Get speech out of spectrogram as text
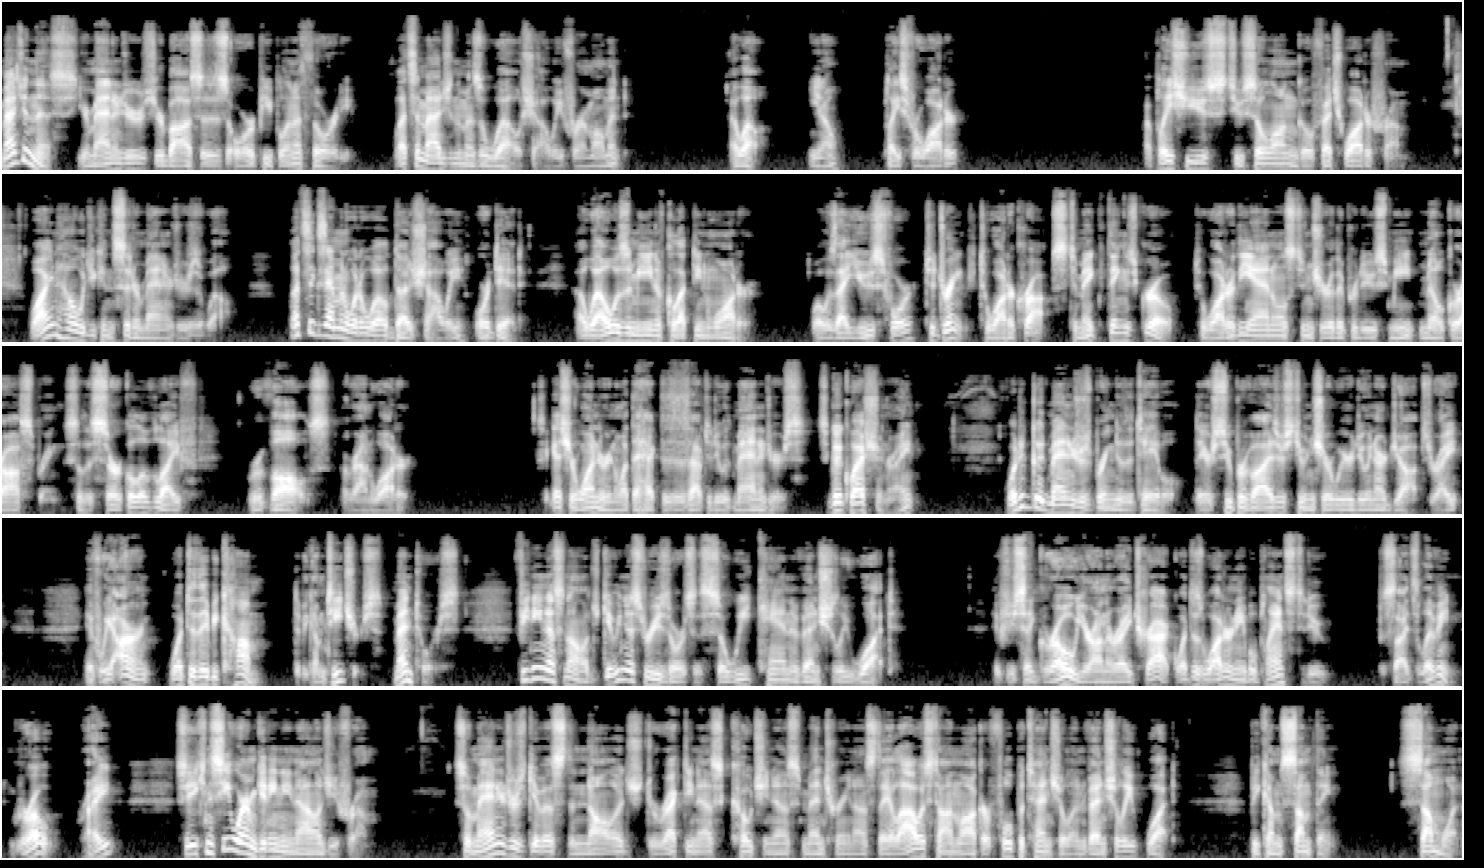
Imagine this your managers, your bosses, or people in authority. Let's imagine them as a well, shall we, for a moment? A well, you know, place for water. A place you used to so long ago fetch water from. Why in hell would you consider managers a well? Let's examine what a well does, shall we, or did. A well was a mean of collecting water. What was that used for? To drink, to water crops, to make things grow, to water the animals to ensure they produce meat, milk, or offspring. So the circle of life revolves around water. So I guess you're wondering what the heck does this have to do with managers? It's a good question, right? What do good managers bring to the table? They are supervisors to ensure we are doing our jobs, right? If we aren't, what do they become? They become teachers, mentors, feeding us knowledge, giving us resources so we can eventually what? If you said grow, you're on the right track. What does water enable plants to do? Besides living, grow, right? So you can see where I'm getting the analogy from. So managers give us the knowledge, directing us, coaching us, mentoring us. They allow us to unlock our full potential and eventually what? Become something, someone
